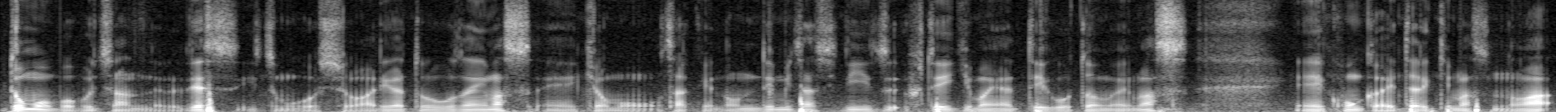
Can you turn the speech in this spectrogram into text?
どうも、ボブチャンネルです。いつもご視聴ありがとうございます。えー、今日もお酒飲んでみたシリーズ、不定期版やっていこうと思います。えー、今回いただきますのは、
